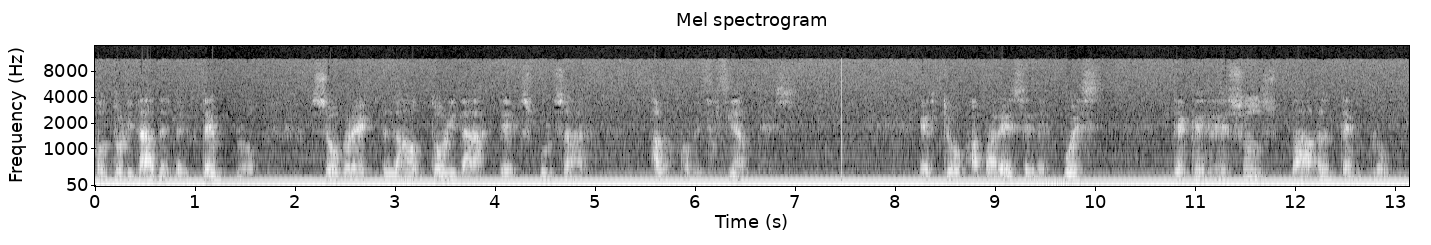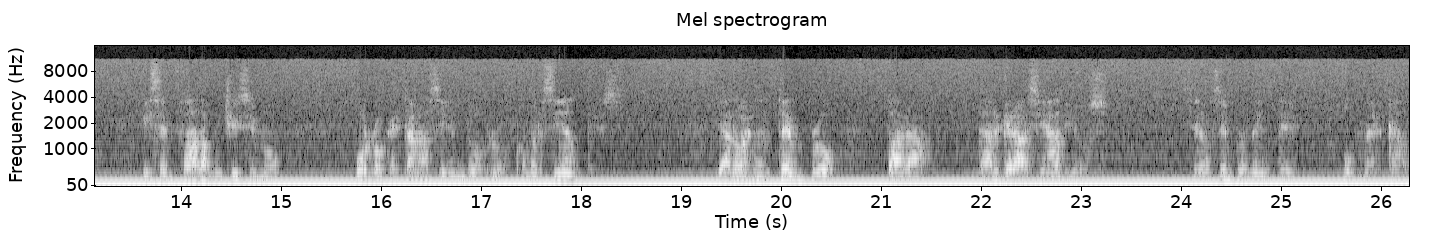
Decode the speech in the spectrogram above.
autoridades del templo sobre la autoridad de expulsar a los comerciantes. Esto aparece después de que Jesús va al templo y se enfada muchísimo por lo que están haciendo los comerciantes. Ya no es un templo para dar gracias a Dios, sino simplemente un mercado.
